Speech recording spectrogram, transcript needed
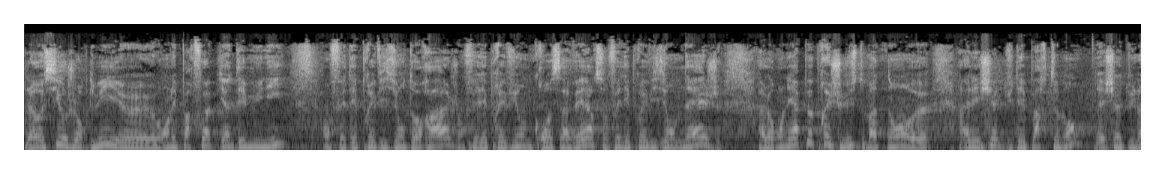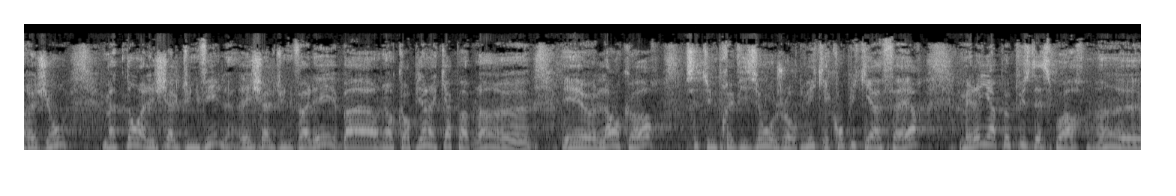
là aussi aujourd'hui, on est parfois bien démunis. On fait des prévisions d'orage, on fait des prévisions de grosses averses, on fait des prévisions de neige. Alors on est à peu près juste maintenant à l'échelle du département, à l'échelle d'une région. Maintenant, à l'échelle d'une ville, à l'échelle d'une vallée, bah, on est encore bien incapable. Hein. Euh, et euh, là encore, c'est une prévision aujourd'hui qui est compliquée à faire. Mais là, il y a un peu plus d'espoir. Hein. Euh,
